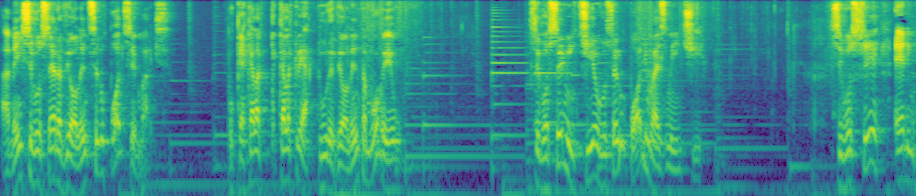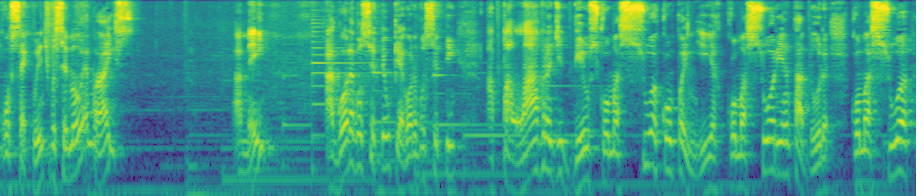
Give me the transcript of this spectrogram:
Amém? Se você era violento, você não pode ser mais. Porque aquela, aquela criatura violenta morreu. Se você mentia, você não pode mais mentir. Se você era inconsequente, você não é mais. Amém? Agora você tem o que? Agora você tem a palavra de Deus como a sua companhia, como a sua orientadora, como a sua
